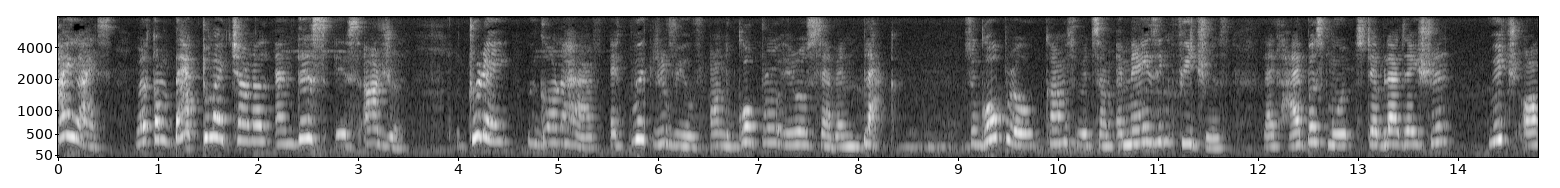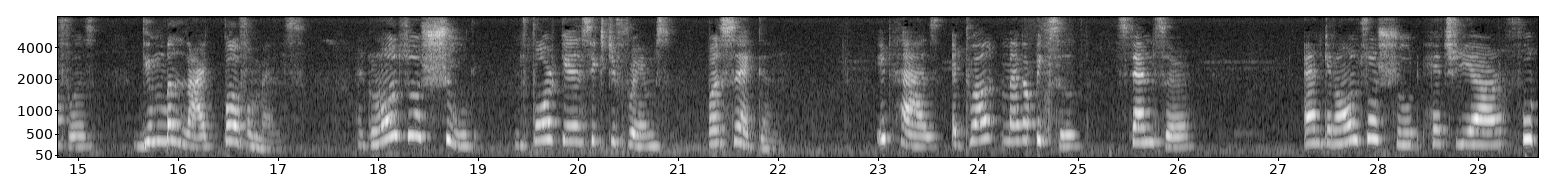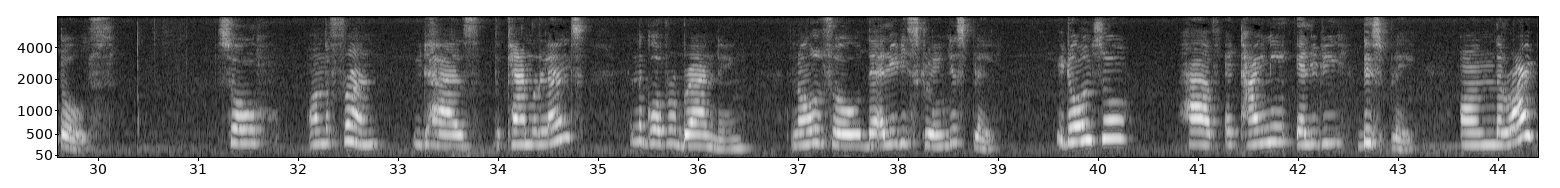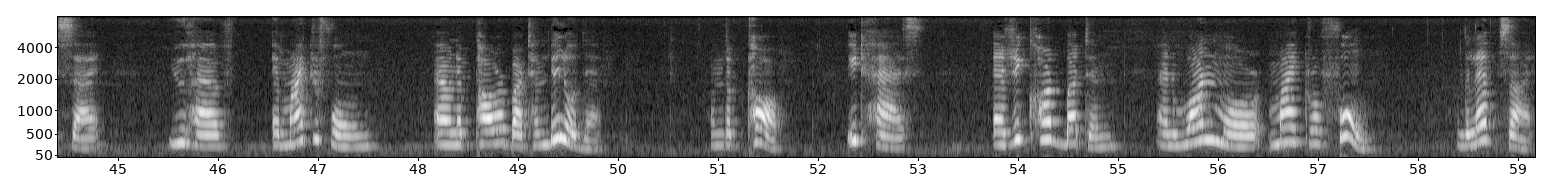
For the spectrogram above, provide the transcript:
Hi guys, welcome back to my channel and this is Arjun. Today we're gonna have a quick review on the GoPro Hero 7 Black. So GoPro comes with some amazing features like hyper smooth stabilization which offers gimbal-like performance. It can also shoot in 4K 60 frames per second. It has a 12 megapixel sensor and can also shoot HDR photos. So on the front it has the camera lens and the GoPro branding and also the LED screen display. It also have a tiny LED display. On the right side you have a microphone and a power button below them. On the top it has a record button and one more microphone. On the left side,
